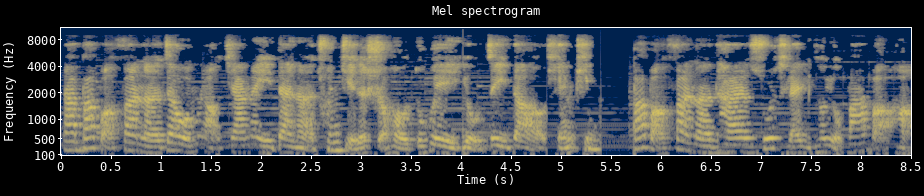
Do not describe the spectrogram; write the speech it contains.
那八宝饭呢，在我们老家那一带呢，春节的时候都会有这一道甜品。八宝饭呢，它说起来里头有八宝哈，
